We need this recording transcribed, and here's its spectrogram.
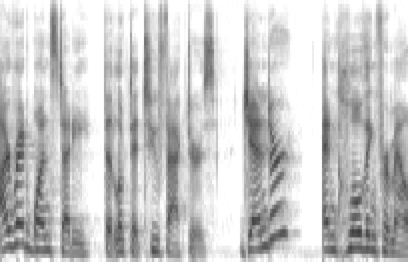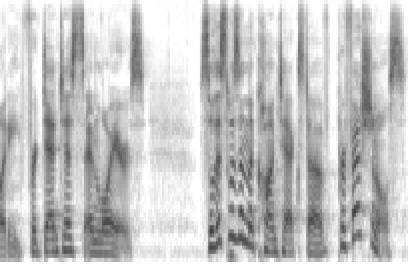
I read one study that looked at two factors gender and clothing formality for dentists and lawyers. So this was in the context of professionals.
